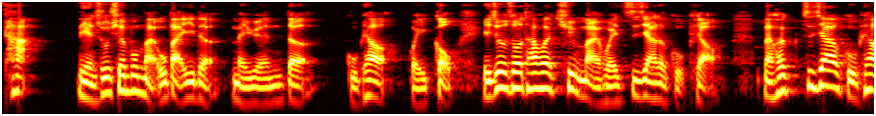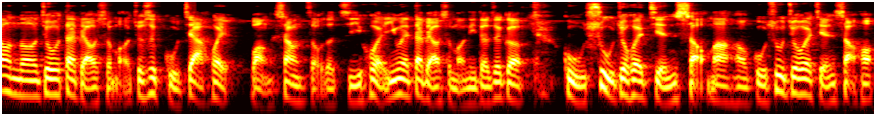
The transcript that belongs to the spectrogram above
他脸书宣布买五百亿的美元的股票回购，也就是说，他会去买回自家的股票。买回自家的股票呢，就代表什么？就是股价会往上走的机会，因为代表什么？你的这个股数就会减少嘛，哈，股数就会减少哈。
